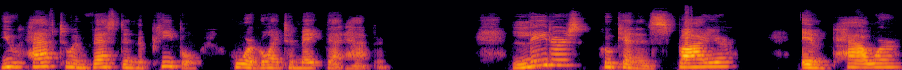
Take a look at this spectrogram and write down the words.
you have to invest in the people who are going to make that happen. Leaders who can inspire, empower,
